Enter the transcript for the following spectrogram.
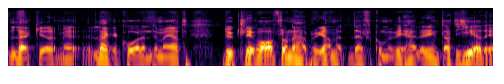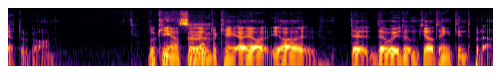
läkare, läkarkåren till mig att du klev av från det här programmet, därför kommer vi heller inte att ge dig ett organ. Då kan jag säga Mm. att okej, jag, jag, det, det var ju dumt, jag tänkte inte på det.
